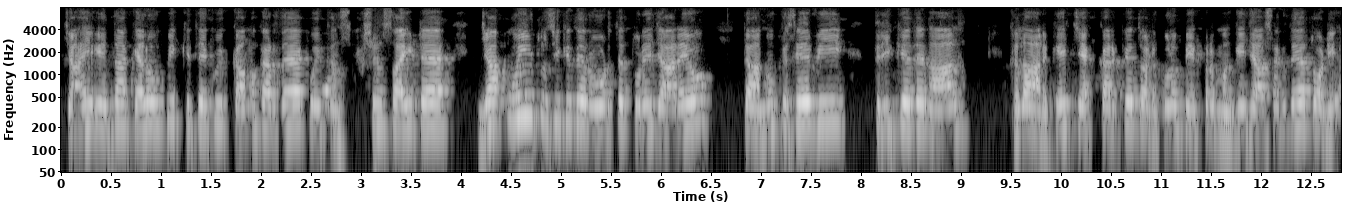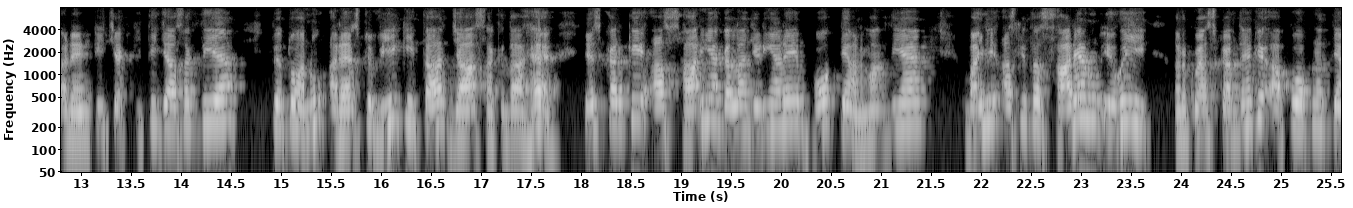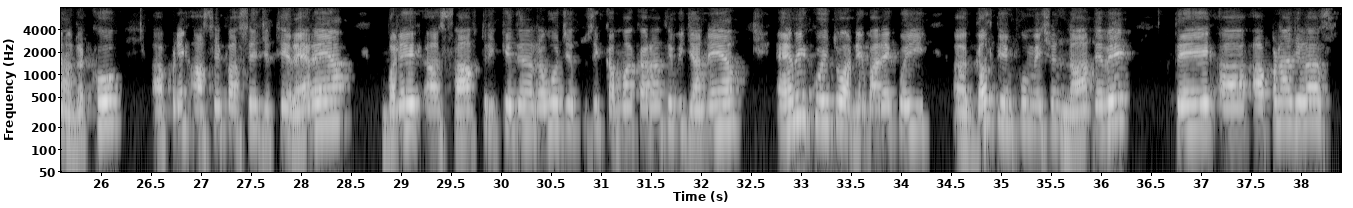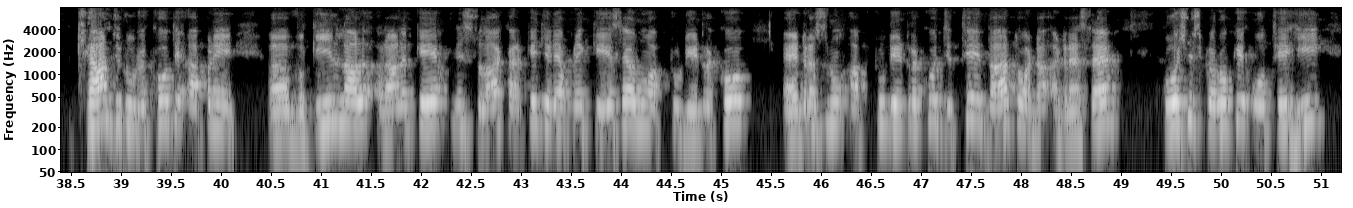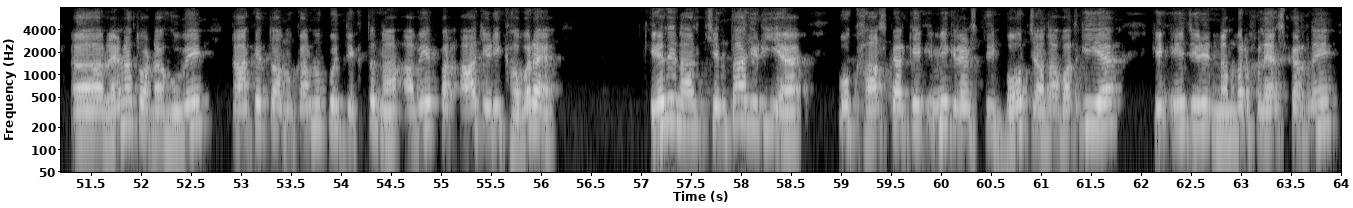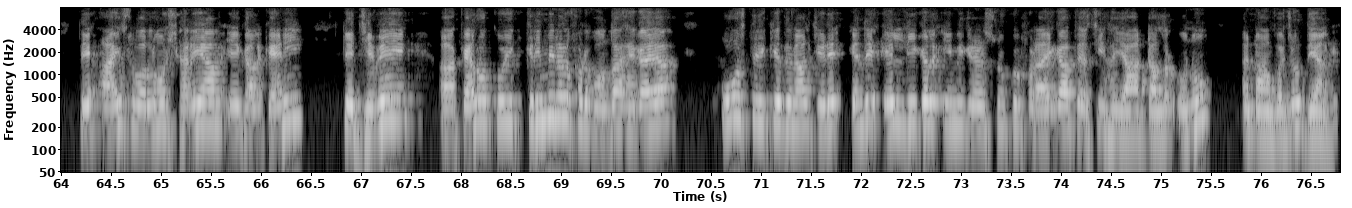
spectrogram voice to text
ਚਾਹੇ ਇਦਾਂ ਕਹਿ ਲਓ ਵੀ ਕਿਤੇ ਕੋਈ ਕੰਮ ਕਰਦਾ ਹੈ, ਕੋਈ ਕੰਸਟਰਕਸ਼ਨ ਸਾਈਟ ਹੈ, ਜਾਂ ਉਹੀ ਤੁਸੀਂ ਕਿਤੇ ਰੋਡ ਤੇ ਤੁਰੇ ਜਾ ਰਹੇ ਹੋ, ਤੁਹਾਨੂੰ ਕਿਸੇ ਵੀ ਤਰੀਕੇ ਦੇ ਨਾਲ ਖਿਲਾਰ ਕੇ ਚੈੱਕ ਕਰਕੇ ਤੁਹਾਡੇ ਕੋਲੋਂ ਪੇਪਰ ਮੰਗੇ ਜਾ ਸਕਦੇ ਆ, ਤੁਹਾਡੀ ਆਇਡੈਂਟੀ ਚੈੱਕ ਕੀਤੀ ਜਾ ਸਕਦੀ ਹੈ ਤੇ ਤੁਹਾਨੂੰ ਅਰੈਸਟ ਵੀ ਕੀਤਾ ਜਾ ਸਕਦਾ ਹੈ। ਇਸ ਕਰਕੇ ਆ ਸਾਰੀਆਂ ਗੱਲਾਂ ਜਿਹੜੀਆਂ ਨੇ ਬਹੁਤ ਧਿਆਨ ਮੰਗਦੀਆਂ ਬਾਈ ਜੀ ਅਸੀਂ ਤਾਂ ਸਾਰਿਆਂ ਨੂੰ ਇਹੋ ਹੀ ਰਿਕੁਐਸਟ ਕਰਦੇ ਹਾਂ ਕਿ ਆਪੋ ਆਪਣਾ ਧਿਆਨ ਰੱਖੋ ਆਪਣੇ ਆਸੇ-ਪਾਸੇ ਜਿੱਥੇ ਰਹਿ ਰਹੇ ਆ ਬੜੇ ਸਾਫ਼ ਤਰੀਕੇ ਦੇ ਨਾਲ ਰਹੋ ਜੇ ਤੁਸੀਂ ਕੰਮਾਂ ਕਾਰਾਂ ਤੇ ਵੀ ਜਾਂਦੇ ਆ ਐਵੇਂ ਕੋਈ ਤੁਹਾਡੇ ਬਾਰੇ ਕੋਈ ਗਲਤ ਇਨਫੋਰਮੇਸ਼ਨ ਨਾ ਦੇਵੇ ਤੇ ਆਪਣਾ ਜਿਹੜਾ ਖਿਆਲ ਜ਼ਰੂਰ ਰੱਖੋ ਤੇ ਆਪਣੇ ਅਹ, ਵਕੀਲ ਨਾਲ ਰਲ ਕੇ ਆਪਣੀ ਸਲਾਹ ਕਰਕੇ ਜਿਹੜੇ ਆਪਣੇ ਕੇਸ ਹੈ ਉਹਨੂੰ ਅਪ ਟੂ ਡੇਟ ਰੱਖੋ ਐਡਰੈਸ ਨੂੰ ਅਪ ਟੂ ਡੇਟ ਰੱਖੋ ਜਿੱਥੇ ਦਾ ਤੁਹਾਡਾ ਐਡਰੈਸ ਹੈ ਕੋਸ਼ਿਸ਼ ਕਰੋ ਕਿ ਉੱਥੇ ਹੀ ਅਹ, ਰਹਿਣਾ ਤੁਹਾਡਾ ਹੋਵੇ ਤਾਂ ਕਿ ਤੁਹਾਨੂੰ ਕੱਲ ਨੂੰ ਕੋਈ ਦਿੱਕਤ ਨਾ ਆਵੇ। ਪਰ ਆ ਜਿਹੜੀ ਖਬਰ ਹੈ ਇਹਦੇ ਨਾਲ ਚਿੰਤਾ ਜਿਹੜੀ ਹੈ ਉਹ ਖਾਸ ਕਰਕੇ ਇਮੀਗ੍ਰੈਂਟਸ ਦੀ ਬਹੁਤ ਜ਼ਿਆਦਾ ਵੱਧ ਗਈ ਹੈ ਕਿ ਇਹ ਜਿਹੜੇ ਨੰਬਰ ਫਲੈਸ਼ ਕਰਨੇ ਤੇ ਆਈਸ ਵੱਲੋਂ ਸ਼ਰੇਆਮ ਇਹ ਗੱਲ ਕਹਿਣੀ ਕਿ ਜਿਵੇਂ ਅਹ, ਕਹਿ ਲਓ ਕੋਈ ਕ੍ਰਿਮੀਨਲ ਫੜਵਾਉਂਦਾ ਹੈਗਾ ਆ ਉਸ ਤਰੀਕੇ ਦੇ ਨਾਲ ਜਿਹੜੇ ਕਹਿੰਦੇ ਇਲੀਗਲ ਇਮੀਗ੍ਰੈਂਟਸ ਨੂੰ ਕੋਈ ਫੜਾਏਗਾ ਤੇ ਅਸੀਂ 1000 ਡਾਲਰ ਉਹਨੂੰ ਇਨਾਮ ਵਜੋਂ ਦੇਵਾਂਗੇ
